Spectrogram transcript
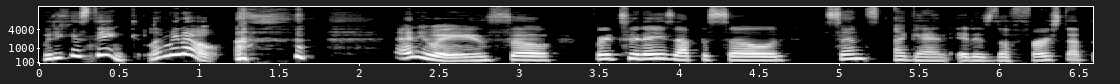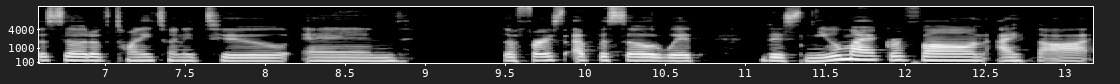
what do you guys think let me know anyways so for today's episode since again it is the first episode of 2022 and the first episode with this new microphone i thought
